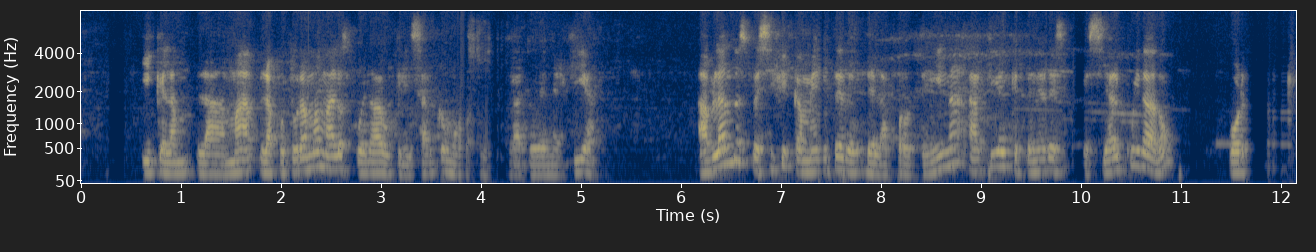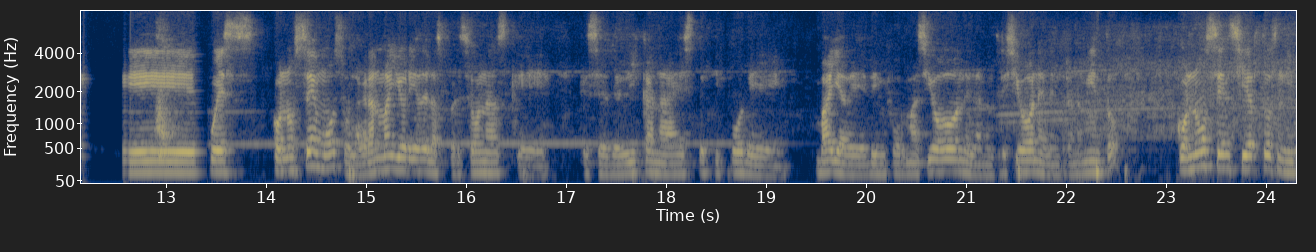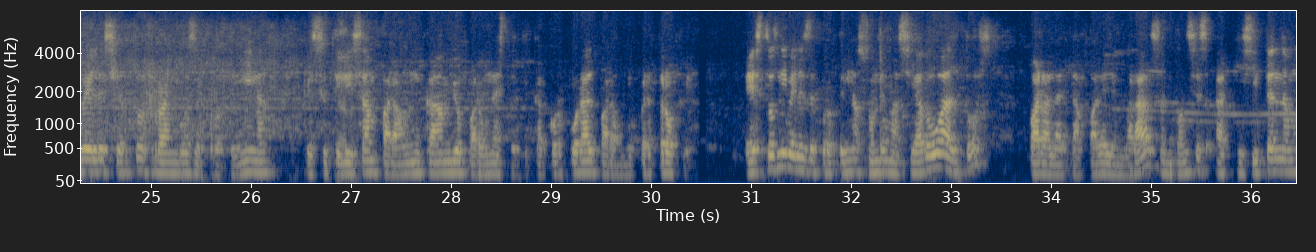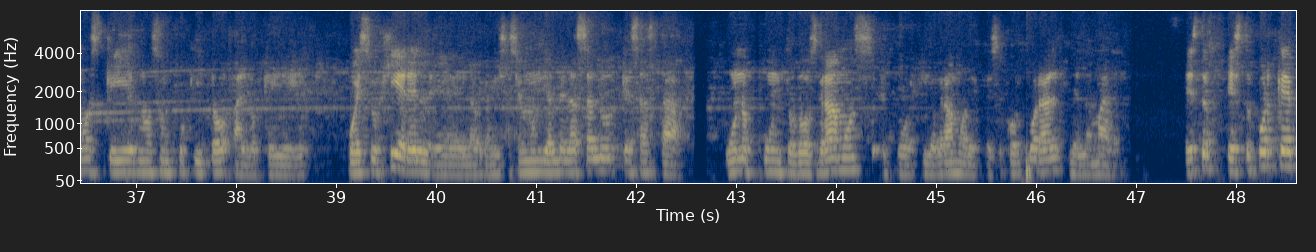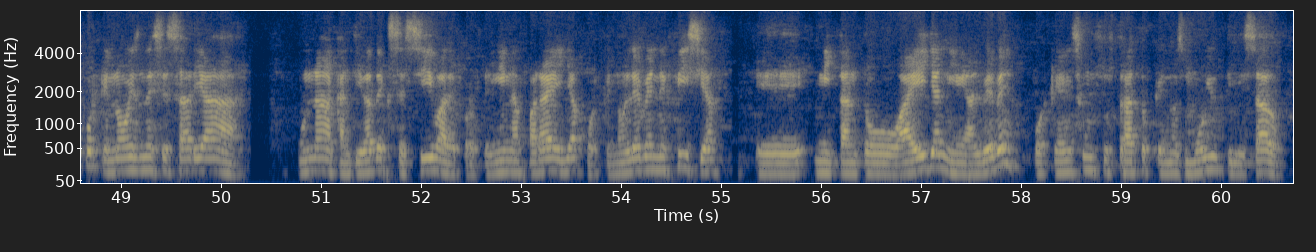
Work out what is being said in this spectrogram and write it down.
y que la, la, la futura mamá los pueda utilizar como sustrato de energía. Hablando específicamente de, de, la proteína, aquí hay que tener especial cuidado porque eh, pues conocemos, o la gran mayoría de las personas que, se dedican a este tipo de, vaya, de, información, de la nutrición, el entrenamiento, conocen ciertos niveles, ciertos rangos de proteína que se utilizan para un cambio, para una estética corporal, para una hipertrofia. Estos niveles de proteína son demasiado altos para la etapa del embarazo, entonces aquí sí tenemos que irnos un poquito a lo que pues sugiere eh, la Organización Mundial de la Salud que es hasta 1.2 gramos por kilogramo de peso corporal de la madre. Esto, ¿Esto por qué? Porque no es necesaria una cantidad excesiva de proteína para ella porque no le beneficia eh, ni tanto a ella ni al bebé porque es un sustrato que no es muy utilizado.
